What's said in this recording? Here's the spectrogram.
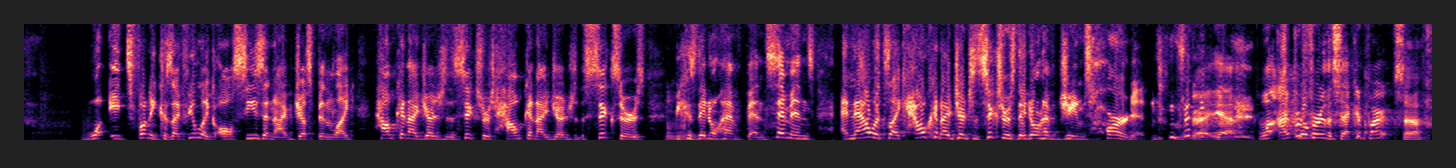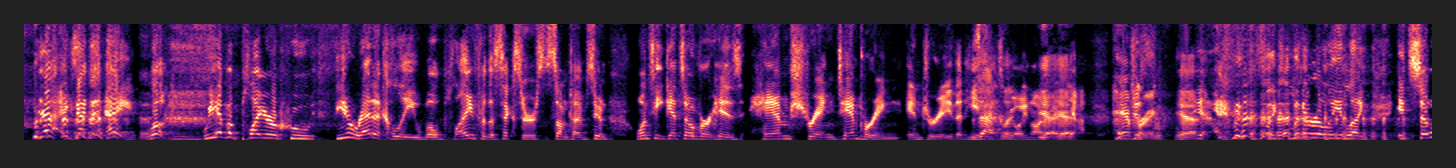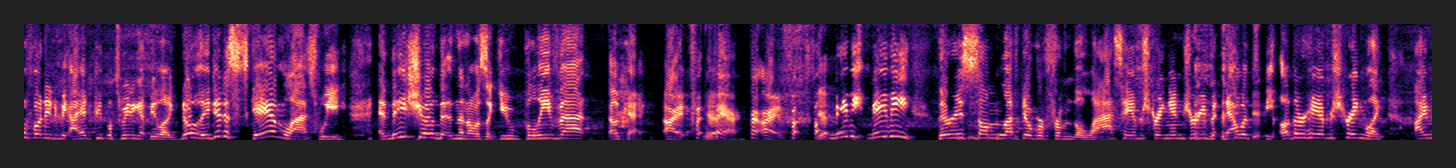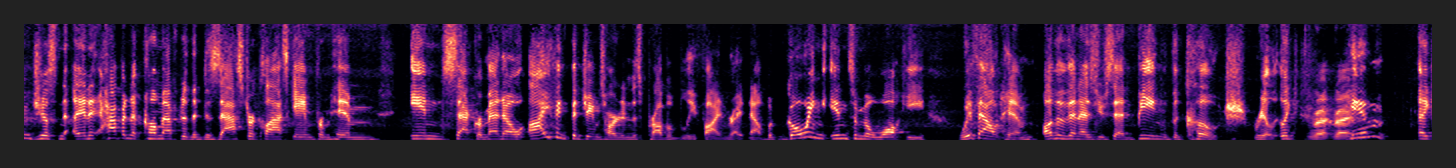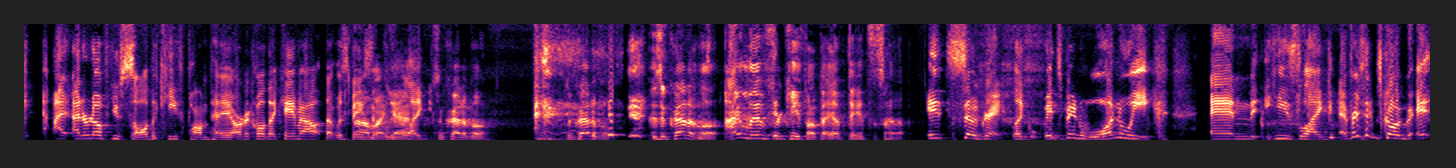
what it's funny because I feel like all season I've just been like, how can I judge the Sixers? How can I judge the Sixers Mm-hmm. because they don't have Ben Simmons? And now it's like, how can I judge the Sixers? They don't have James Harden. right, yeah. Well, I prefer the second part. So Yeah, exactly. hey, look, we have a player who theoretically will play for the Sixers sometime soon once he gets over his hamstring tampering injury that he Exactly. has going on. Yeah, right yeah. now. Hampering, yeah. it's like literally like it's so funny to me. I had people tweeting at me like, "No, they did a scam last week, and they showed that." And then I was like, "You believe that? Okay, all right, f- Yeah. fair, fair, all right, f- f- Yeah. maybe maybe there is some leftover from the last hamstring injury, but now it's the other hamstring. Like I'm just, and it happened to come after the disaster class game from him in Sacramento. I think that James Harden is probably fine right now, but going into Milwaukee without him, other than as you said, being the coach, really, like Right, right. him. Like I, I don't know if you saw the Keith Pompey article that came out that was Oh basically god, like it's incredible. It's incredible. it's incredible. I live for Keith Pompey updates. So it's so great. Like it's been one week, and he's like everything's going great.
